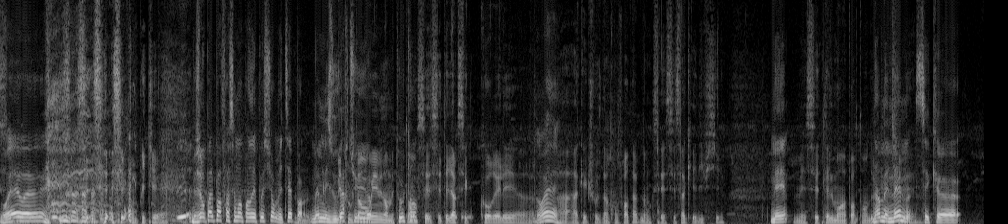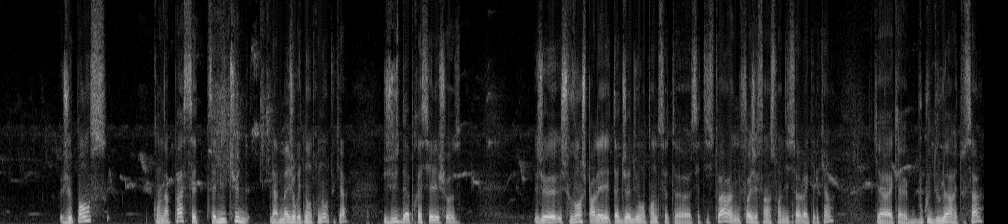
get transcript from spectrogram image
euh, Ouais, ouais, ouais. c'est- compliqué. ouais. Mais j'en parle pas forcément pendant les postures, mais tu sais, même les Mais tout ouvertures. le temps, oui, mais non, mais tout tout, le temps. temps. c'est- C'est-à-dire que c'est corrélé euh, Ouais. à, à quelque chose d'inconfortable, donc c'est ça qui est difficile. Mais Mais c'est tellement important de. non, mais même, c'est que je pense qu'on n'a pas cette habitude, la majorité d'entre nous en tout cas, juste d'apprécier les choses. Souvent, je parlais, tu as déjà dû entendre cette, euh, cette histoire. Une fois, j'ai fait un soin dissolve à quelqu'un qui avait beaucoup de douleur et tout ça.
